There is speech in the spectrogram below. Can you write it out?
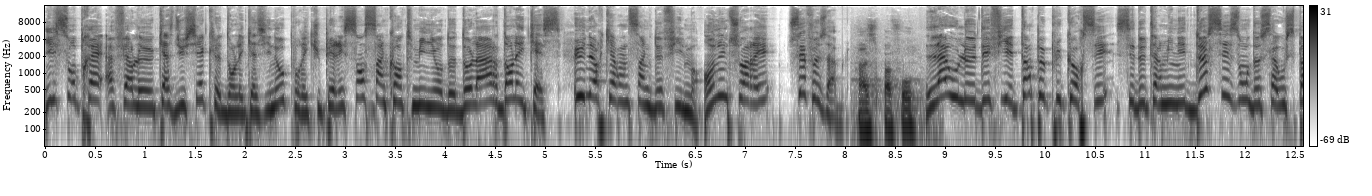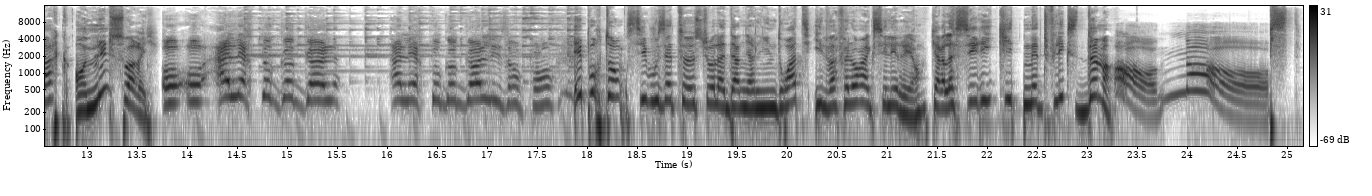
Ils sont prêts à faire le casse du siècle dans les casinos pour récupérer 150 millions de dollars dans les caisses. 1h45 de film en une soirée, c'est faisable. Ah, c'est pas faux. Là où le défi est un peu plus corsé, c'est de terminer deux saisons de South Park en une soirée. Oh, oh, alerte au gogol Alerte au gogol, les enfants Et pourtant, si vous êtes euh, sur la dernière ligne droite, il va falloir accélérer, hein, car la série quitte Netflix demain. Oh non Psst.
